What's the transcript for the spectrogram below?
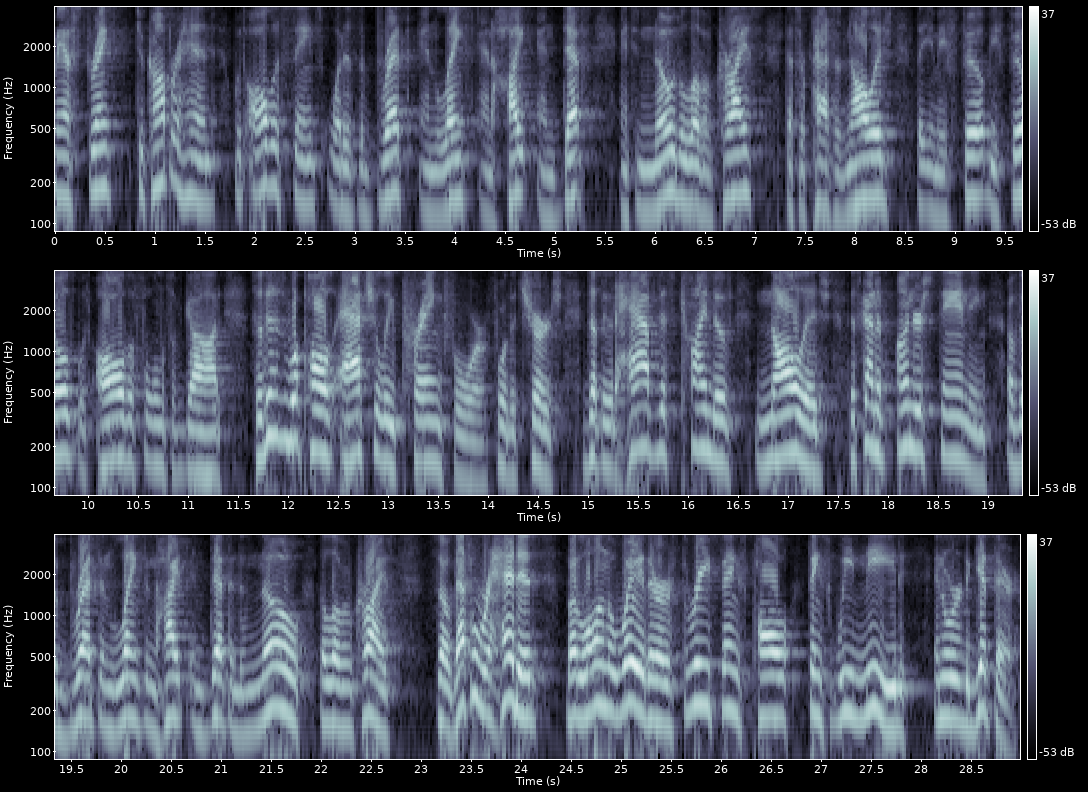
may have strength to comprehend with all the saints what is the breadth and length and height and depth, and to know the love of Christ that surpasses knowledge, that you may fill, be filled with all the fullness of God. So, this is what Paul's actually praying for for the church, is that they would have this kind of knowledge, this kind of understanding of the breadth and length and height and depth, and to know the love of Christ. So, that's where we're headed, but along the way, there are three things Paul thinks we need in order to get there.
